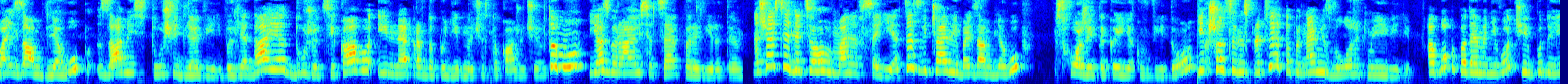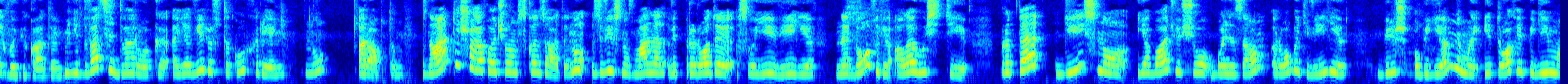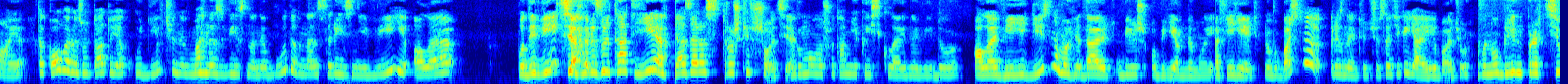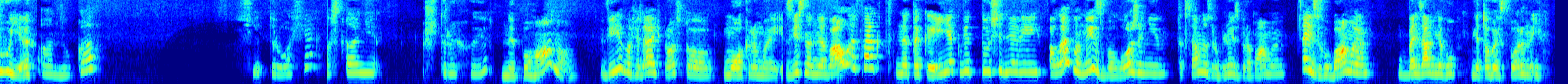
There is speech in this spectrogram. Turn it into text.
бальзам для губ замість туші для вій. Виглядає дуже цікаво і неправдоподібно, чесно кажучи. Тому я збираюся це перевірити. На щастя, для цього в мене все є. Це звичайний бальзам для губ. Схожий такий, як в відео. Якщо це не спрацює, то принаймні зволожить мої вії. Або попаде мені в очі і буде їх випікати. Мені 22 роки, а я вірю в таку хрень. Ну, а раптом. Знаєте, що я хочу вам сказати? Ну, звісно, в мене від природи свої вії не довгі, але густі. Проте дійсно я бачу, що бальзам робить вії більш об'ємними і трохи підіймає. Такого результату, як у дівчини, в мене, звісно, не буде. В нас різні вії, але. Подивіться, результат є. Я зараз трошки в шоці. Думала, що там якийсь клей на відео. Але вії дійсно виглядають більш об'ємними. Офігеть. Ну ви бачите різницю? Чи це тільки я її бачу? Воно, блін, працює. А ну-ка. Ще трохи. Останні штрихи. Непогано. Вії виглядають просто мокрими. Звісно, не вау-ефект, не такий, як від туші для вій, але вони зволожені. Так само зроблю і з бровами та і з губами. Бальзам для губ для того і створений.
